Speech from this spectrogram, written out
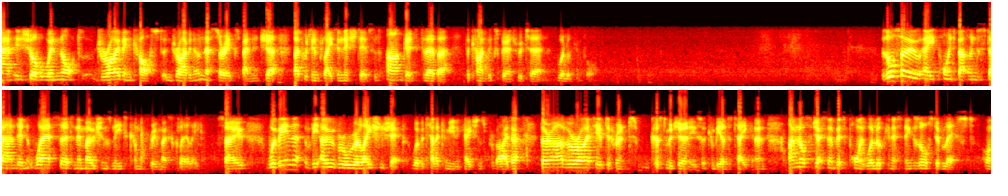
and ensure that we're not driving cost and driving unnecessary expenditure by putting in place initiatives that aren't going to deliver the kind of experience return we're looking for. There's also a point about understanding where certain emotions need to come through most clearly. So within the overall relationship with a telecommunications provider, there are a variety of different customer journeys that can be undertaken. And I'm not suggesting at this point we're looking at an exhaustive list on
